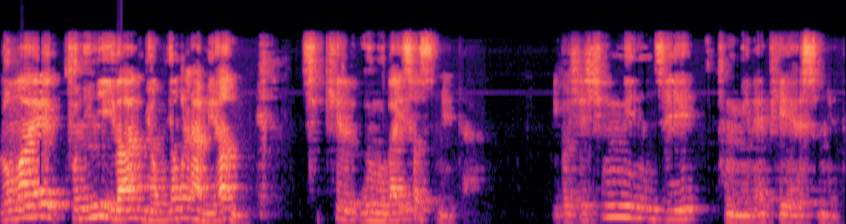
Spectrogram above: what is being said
로마의 군인이 이러한 명령을 하면 지킬 의무가 있었습니다. 이것이 식민지 국민의 피해였습니다.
